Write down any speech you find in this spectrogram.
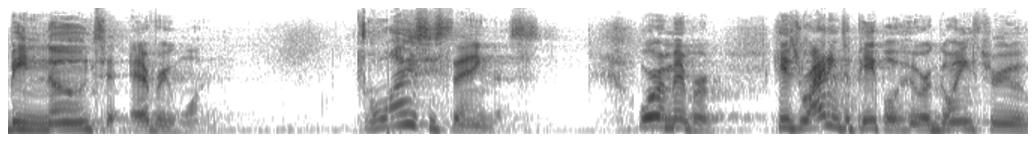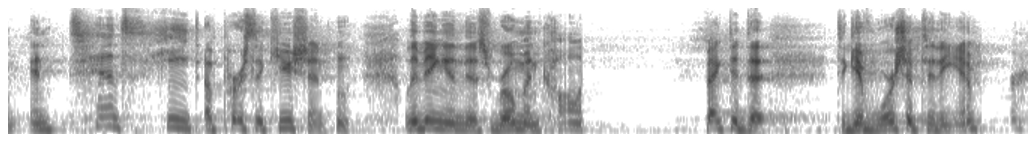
be known to everyone. Why is he saying this? Well, remember, he's writing to people who are going through intense heat of persecution, living in this Roman colony, expected to, to give worship to the emperor.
